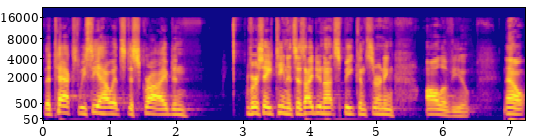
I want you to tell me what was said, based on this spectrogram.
the text, we see how it's described. In verse 18, it says, I do not speak concerning all of you. Now,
